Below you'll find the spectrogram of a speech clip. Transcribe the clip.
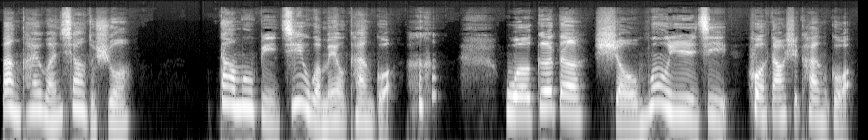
半开玩笑的说：“《盗墓笔记》我没有看过，呵呵，我哥的《守墓日记》我倒是看过。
